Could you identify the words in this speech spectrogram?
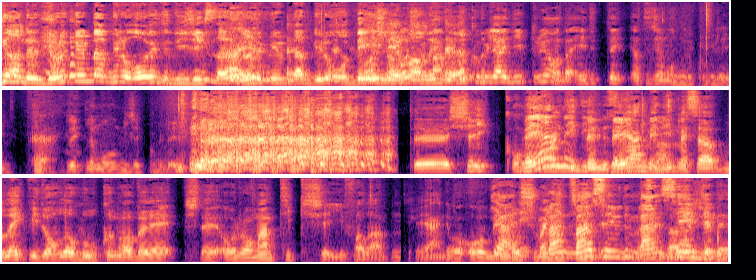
Ya dedim, gördüklerimden biri oydu diyeceksin. Gördüklerimden biri o değil diye bağlayınca. Ben o Kubilay deyip duruyor ama ben editte atacağım onları Kubilay'ı. Evet. Reklam olmayacak Kubilay'ı. Ee, şey hoşuma Beğenmediğimiz gitmedi. beğenmediğim mesela Black Widow'la Hulk'un o böyle işte o romantik şeyi falan. Yani o, o benim Yani hoşuma ben, gitmedi. ben sevdim Ben mesela. sevdim ve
